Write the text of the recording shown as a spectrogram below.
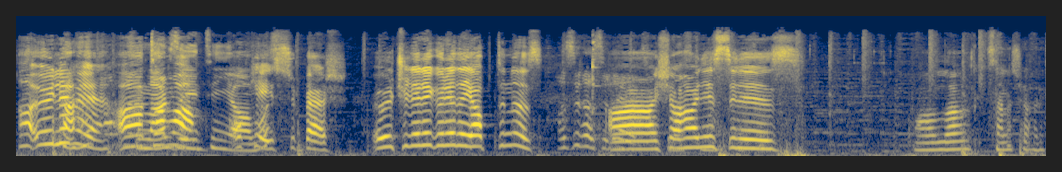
Ha öyle mi? Aa Bunlar tamam. zeytinyağımız. Okey süper. Ölçülere göre de yaptınız. Hazır hazır. Aa evet. şahanesiniz. Vallahi. Sana çağırıyorum.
